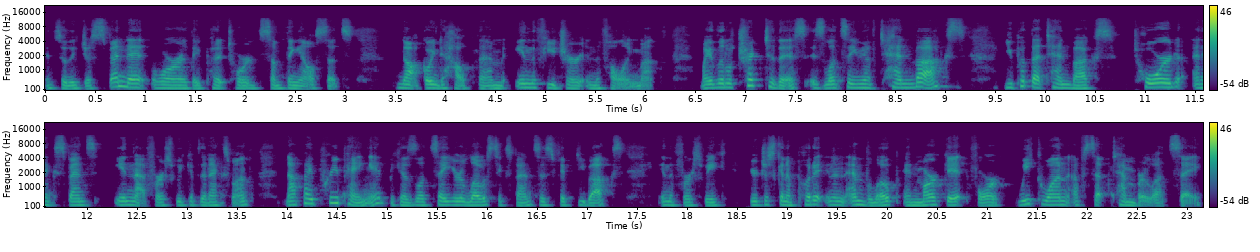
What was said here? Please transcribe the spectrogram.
and so they just spend it or they put it towards something else that's not going to help them in the future in the following month. My little trick to this is let's say you have 10 bucks you put that 10 bucks toward an expense in that first week of the next month not by prepaying it because let's say your lowest expense is 50 bucks in the first week you're just going to put it in an envelope and mark it for week one of September, let's say.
